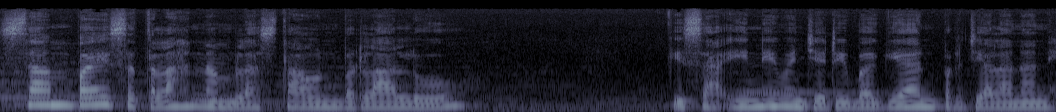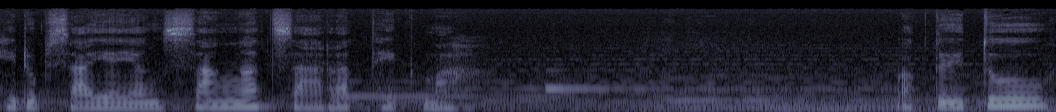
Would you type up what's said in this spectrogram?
Sampai setelah 16 tahun berlalu, kisah ini menjadi bagian perjalanan hidup saya yang sangat syarat hikmah. Waktu itu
